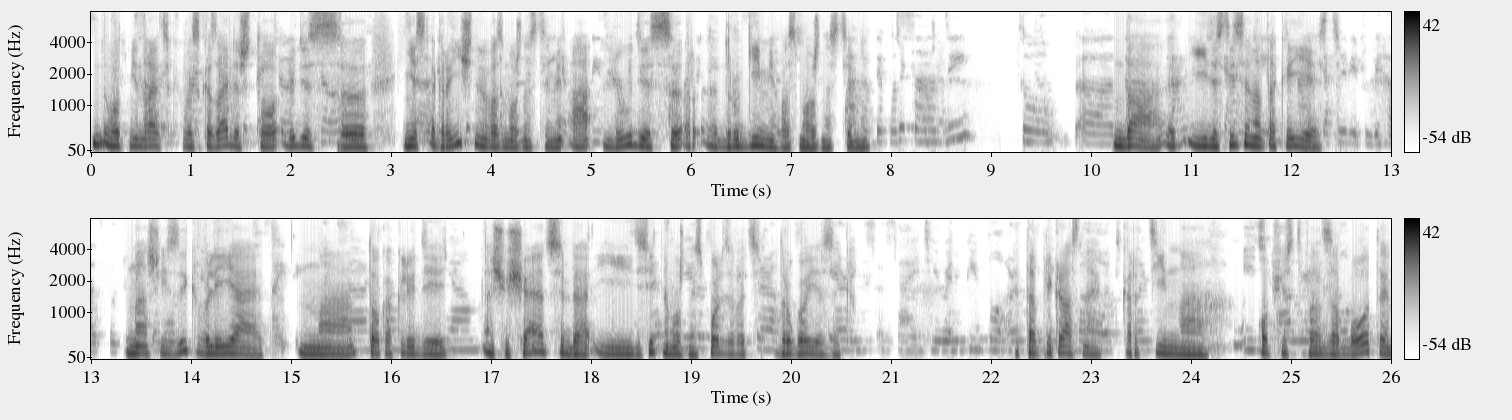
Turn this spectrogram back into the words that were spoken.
Ну, вот мне нравится, как вы сказали, что люди с не с ограниченными возможностями, а люди с другими возможностями. Да, э, и действительно так и есть. Наш язык влияет на то, как люди ощущают себя, и действительно можно использовать другой язык. Это прекрасная картина общества заботы,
